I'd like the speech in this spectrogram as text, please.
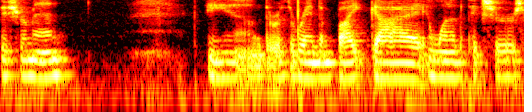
fishermen. And there was a random bike guy in one of the pictures.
